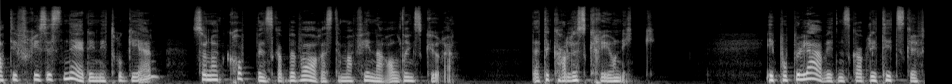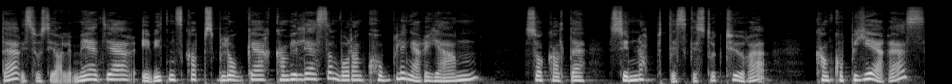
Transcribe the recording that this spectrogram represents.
at de fryses ned i nitrogen, sånn at kroppen skal bevares til man finner aldringskuren. Dette kalles kryonikk. I populærvitenskapelige tidsskrifter, i sosiale medier, i vitenskapsblogger kan vi lese om hvordan koblinger i hjernen, såkalte synaptiske strukturer, kan kopieres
